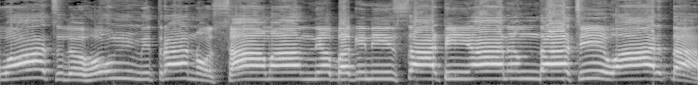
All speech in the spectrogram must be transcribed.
वाचलं हो मित्रांनो सामान्य भगिनीसाठी आनंदाची वार्ता.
